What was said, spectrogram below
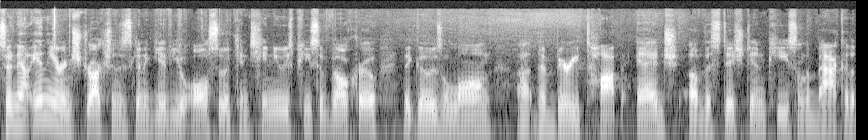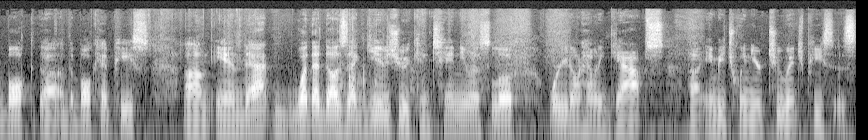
So now in your instructions, it's going to give you also a continuous piece of Velcro that goes along uh, the very top edge of the stitched in piece on the back of the bulk, uh, the bulkhead piece. Um, and that, what that does, that gives you a continuous look where you don't have any gaps uh, in between your two inch pieces.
